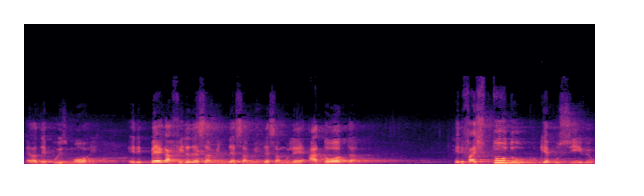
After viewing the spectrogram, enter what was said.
ela depois morre. Ele pega a filha dessa, dessa, dessa mulher, adota. Ele faz tudo o que é possível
